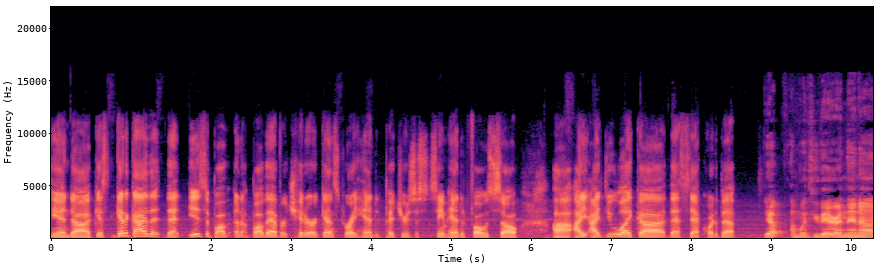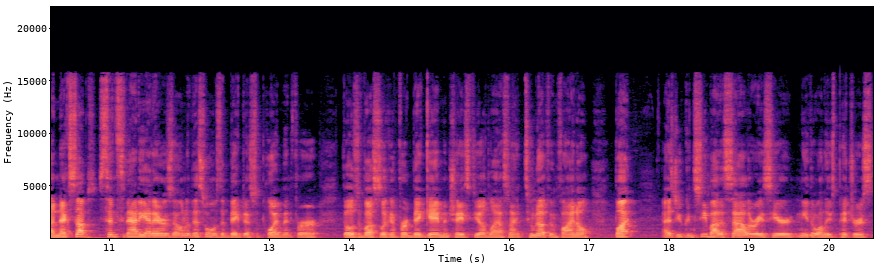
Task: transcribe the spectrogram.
and uh, get, get a guy that, that is above an above average hitter against right handed pitchers, same handed foes. So uh, I, I do like uh, that stat quite a bit. Yep, I'm with you there. And then uh, next up, Cincinnati at Arizona. This one was a big disappointment for those of us looking for a big game in Chase Field last night. 2 0 final. But as you can see by the salaries here, neither one of these pitchers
